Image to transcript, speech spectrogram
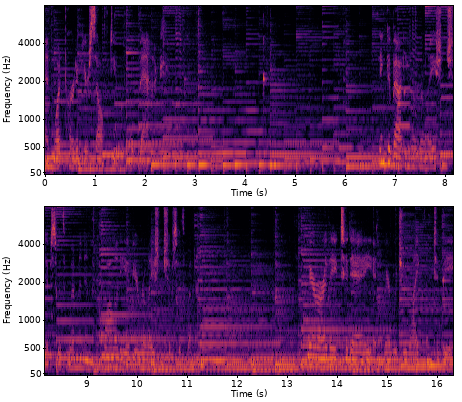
And what part of yourself do you hold back? Think about your relationships with women and the quality of your relationships with women. Where are they today and where would you like them to be?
